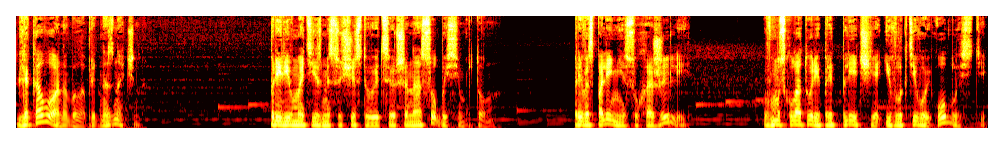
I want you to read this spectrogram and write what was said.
для кого она была предназначена? При ревматизме существует совершенно особый симптом. При воспалении сухожилий в мускулатуре предплечья и в локтевой области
